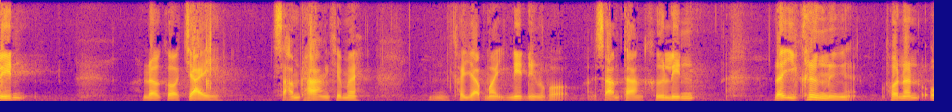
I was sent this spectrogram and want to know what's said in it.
ลิ้น แล้วก็ใจสามทางใช่ไหมขยับมาอีกนิดหนึ่งเพราะสามทางคือลิ้น และอีกครึ่งหนึ่งเพราะนั้นโอ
